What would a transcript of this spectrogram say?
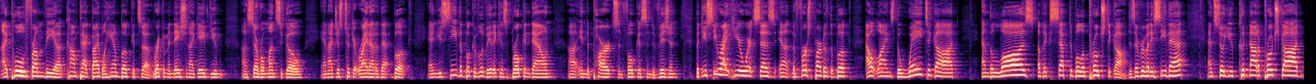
I pulled from the uh, Compact Bible Handbook. It's a recommendation I gave you uh, several months ago, and I just took it right out of that book. And you see the book of Leviticus broken down uh, into parts and focus and division. But do you see right here where it says uh, the first part of the book outlines the way to God and the laws of acceptable approach to God? Does everybody see that? And so you could not approach God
